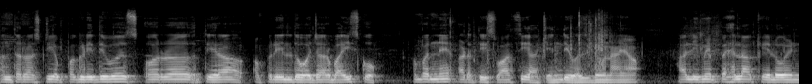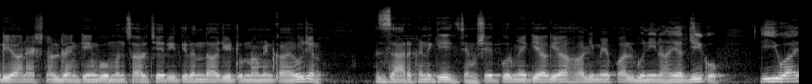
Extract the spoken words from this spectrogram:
अंतर्राष्ट्रीय पगड़ी दिवस और तेरह अप्रैल 2022 को अपन ने अड़तीसवां सियाचिन दिवस भी मनाया। हाल ही में पहला Khelo India national ranking women's archery तीरंदाजी टूर्नामेंट का आयोजन झारखंड के जमशेदपुर में किया गया। हाल ही में फाल्गुनी नायर जी को E Y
